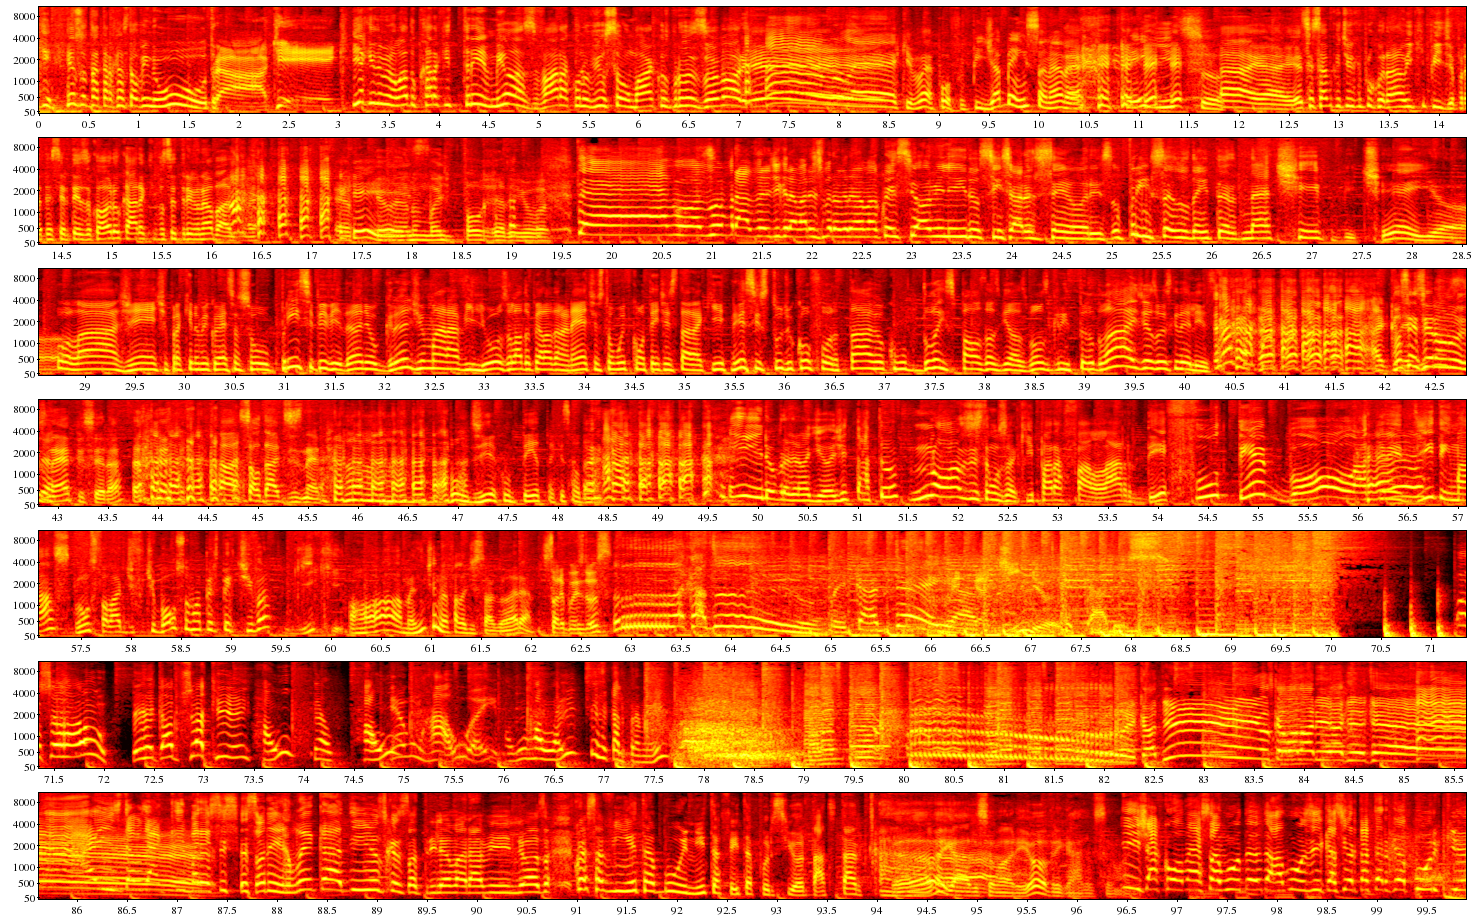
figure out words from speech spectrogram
Geek. Eu sou o Tatarkan, você tá ouvindo Ultra Geek. E aqui do meu lado, o cara que tremeu as varas quando viu São Marcos, professor Maurício. Ah, moleque. Ué, pô, fui pedir a benção, né, velho? Que isso? Ai, ai. Você sabe que eu tive que procurar na Wikipedia pra ter certeza qual era o cara que você tremeu na base, né? Que eu, eu isso? não manjo porra nenhuma. Temos o prazer de gravar esse programa com esse homem lindo, sim, senhoras e senhores, o princeso da internet, Vicheio. Olá, gente. Pra quem não me conhece, eu sou o Príncipe Vidani, o grande e maravilhoso lá do Peladranet. Estou muito contente de estar aqui nesse estúdio confortável com dois paus das minhas mãos gritando: Ai, Jesus, que delícia! Vocês viram no Snap, será? ah, saudades Snap. Ah, bom dia com teta, que saudade. E no programa de hoje, Tato, Nós estamos aqui para falar de futebol, acreditem, mas vamos falar de futebol sob uma perspectiva geek. Ó, mas a gente não vai falar disso agora. Só depois dos Recadinho! Recadeia! Recados. Ô, seu Raul, tem recado pra você aqui, hein? Raul? Tem Raul? Tem algum Raul aí? Algum Raul aí? Tem recado pra mim, hein? Recadinhos, Cavalaria Geek! Aqui para essa sessão de recadinhos com essa trilha maravilhosa, com essa vinheta bonita feita por senhor Tato Tarkan. Ah, obrigado, seu Mari. Obrigado, seu Mari. E já começa mudando a música, senhor Tatarkan, por quê?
